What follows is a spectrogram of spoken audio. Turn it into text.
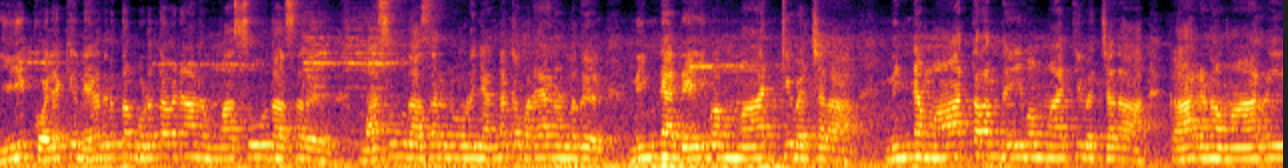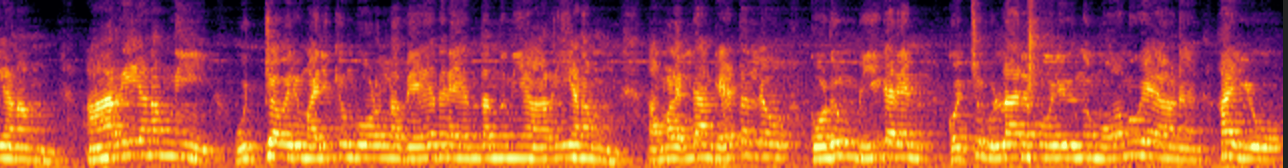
ഈ കൊലയ്ക്ക് നേതൃത്വം കൊടുത്തവനാണ് മസൂദ് അസർ. മസൂദ് അസറിനോട് ഞങ്ങൾക്ക് പറയാനുള്ളത് നിന്നെ ദൈവം മാറ്റിവെച്ചതാ. നിന്നെ മാത്രം ദൈവം മാറ്റിവെച്ചതാ. കാരണം അറിയണം അറിയണം നീ. ഉറ്റവര് മരിക്കുമ്പോഴുള്ള വേദന എന്തെന്ന് നീ അറിയണം. നമ്മളെല്ലാം കേട്ടല്ലോ കൊടും ഭീകരൻ കൊച്ചു പിള്ളാരെ പോലിരുന്ന് മോങ്ങുകയാണ്. അയ്യോ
